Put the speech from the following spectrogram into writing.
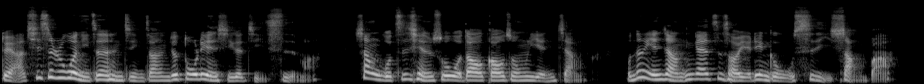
对啊，其实如果你真的很紧张，你就多练习个几次嘛。像我之前说我到高中演讲，我那个演讲应该至少也练个五次以上吧。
